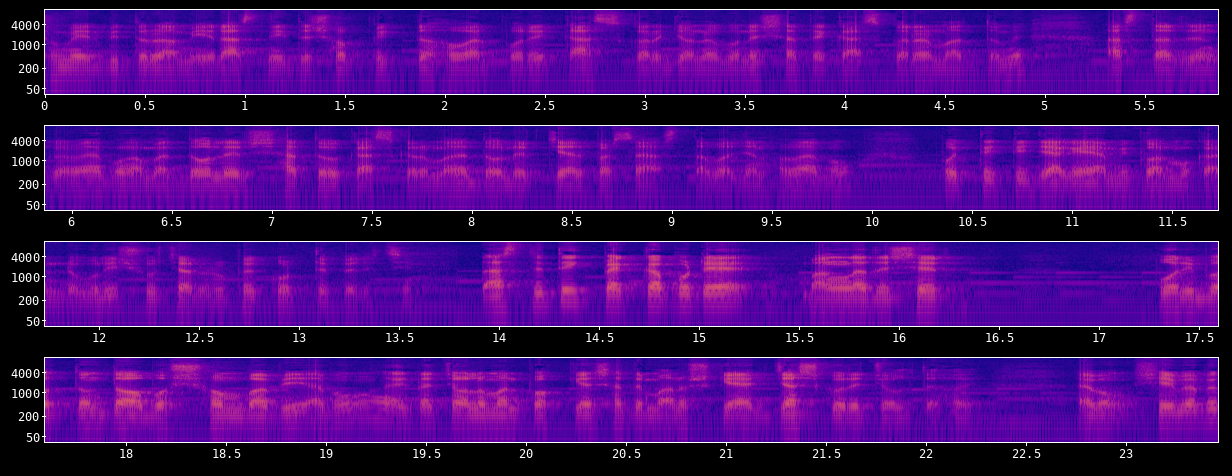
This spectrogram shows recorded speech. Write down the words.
সময়ের ভিতরে আমি রাজনীতিতে সম্পৃক্ত হওয়ার পরে কাজ করা, জনগণের সাথে কাজ করার মাধ্যমে আস্থা অর্জন করা এবং আমার দলের সাথেও কাজ করার মাধ্যমে দলের চেয়ারপারসন আস্থাভাজন হওয়া এবং প্রত্যেকটি জায়গায় আমি কর্মকাণ্ডগুলি সুচারুরূপে করতে পেরেছি। রাজনৈতিক প্রেক্ষাপটে বাংলাদেশের পরিবর্তন তো অবশ্যম্ভাবী এবং একটা চলমান প্রক্রিয়ার সাথে মানুষকে অ্যাডজাস্ট করে চলতে হয়। এবং সেইভাবে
